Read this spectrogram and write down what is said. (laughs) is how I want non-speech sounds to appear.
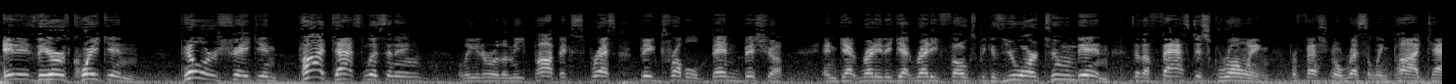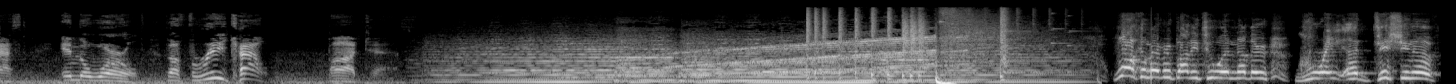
It is the earthquaking, pillar shaking, podcast listening, leader of the Meat Pop Express, Big Trouble Ben Bishop. And get ready to get ready, folks, because you are tuned in to the fastest growing professional wrestling podcast in the world, the Three Count Podcast. Welcome, everybody, to another great edition of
